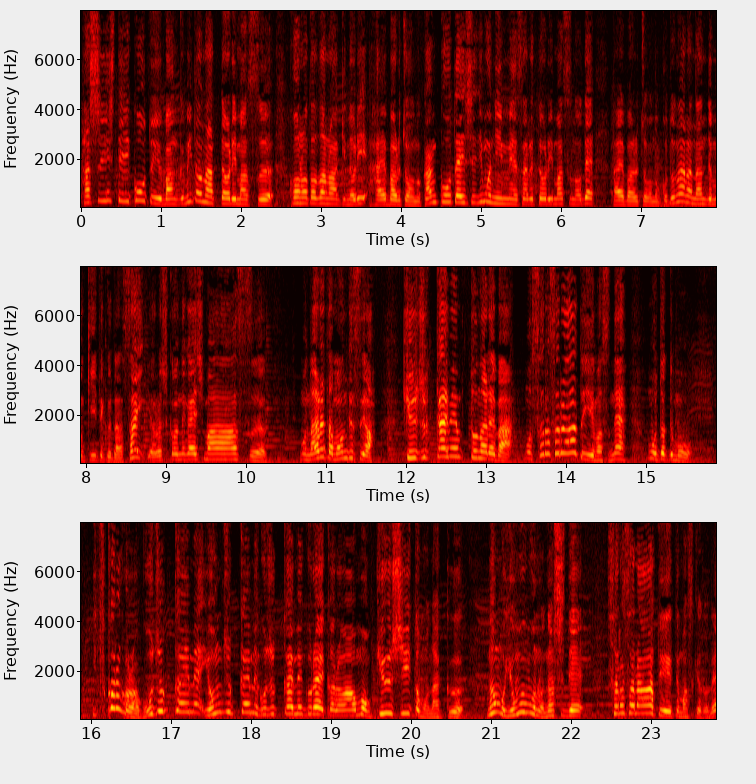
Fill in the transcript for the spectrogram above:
発信していこうという番組となっております。このただの秋のり、ハイバル町の観光大使にも任命されておりますので、ハイバル町のことなら何でも聞いてください。よろしくお願いします。もう慣れたもんですよ。90回目となれば、もうサラサラーと言えますね。もうだってもう、いつからかな？50回目40回目50回目ぐらいからはもう Q シートもなく何も読むものなしでサラサラって言えてますけどね、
